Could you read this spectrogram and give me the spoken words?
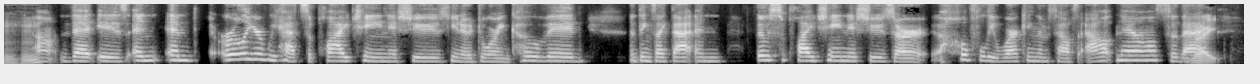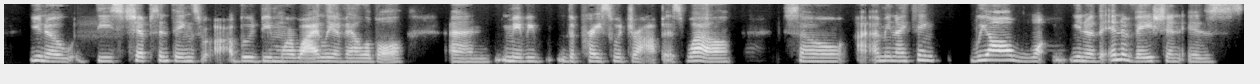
Mhm. uh, that is and and earlier we had supply chain issues you know during covid and things like that and those supply chain issues are hopefully working themselves out now so that right. you know these chips and things would be more widely available and maybe the price would drop as well so I mean i think we all want you know the innovation is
